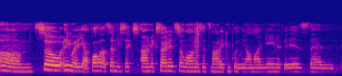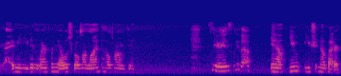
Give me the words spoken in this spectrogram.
Um. So anyway, yeah, Fallout 76. I'm excited so long as it's not a completely online game. If it is, then I mean, you didn't learn from the Elder Scrolls Online. What the hell's wrong with you? Seriously though. You know, you you should know better.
